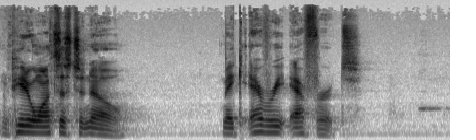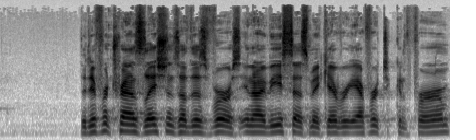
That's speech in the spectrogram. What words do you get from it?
And Peter wants us to know make every effort the different translations of this verse NIV says, make every effort to confirm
